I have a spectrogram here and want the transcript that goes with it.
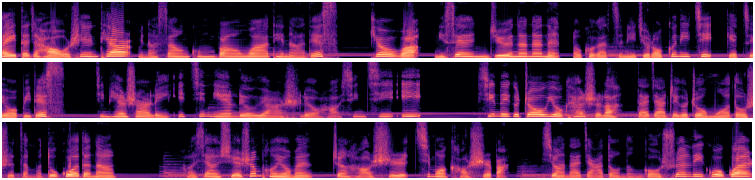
嗨，大家好，我是燕天儿。皆さんこんばんは、テナです。今日は二千十七年六月二十六日、月曜日です。今天是二零一七年六月二十六号，星期一。新的一个周又开始了，大家这个周末都是怎么度过的呢？好像学生朋友们正好是期末考试吧，希望大家都能够顺利过关，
